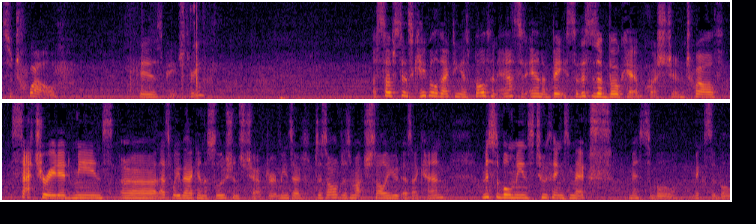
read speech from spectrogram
so 12 is page 3. A substance capable of acting as both an acid and a base. So this is a vocab question. 12. Saturated means, uh, that's way back in the solutions chapter. It means I've dissolved as much solute as I can. Miscible means two things mix. Miscible, mixable,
